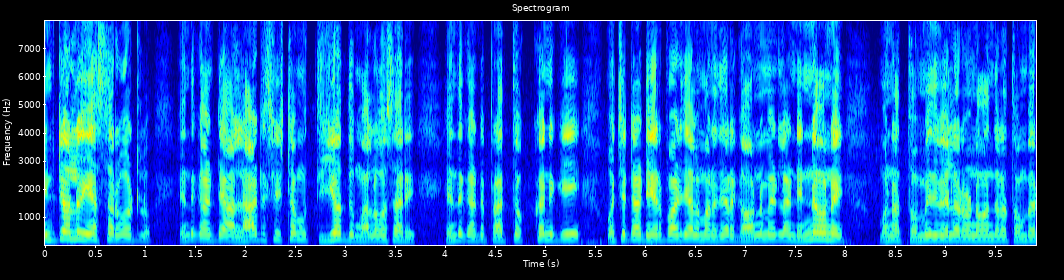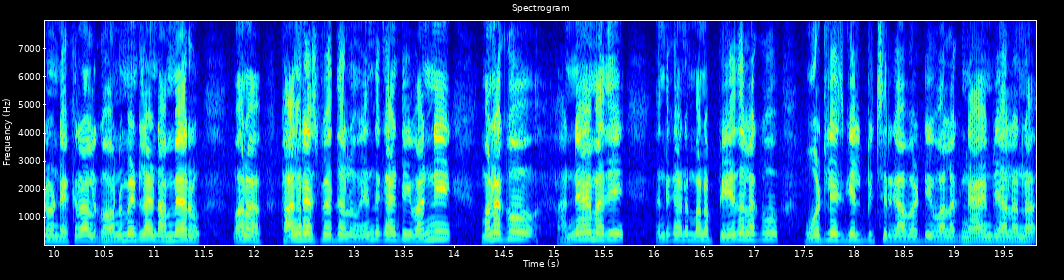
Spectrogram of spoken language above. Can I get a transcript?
ఇంటి వాళ్ళు వేస్తారు ఓట్లు. ఎందుకంటే ఆ లాటరీ సిస్టమ్ తీయొద్దు మళ్ళీ ఒకసారి ఎందుకంటే ప్రతి ఒక్కరికి వచ్చేటట్టు ఏర్పాటు చేయాలి మన దగ్గర గవర్నమెంట్ ల్యాండ్ ఎన్నో ఉన్నాయి. మొన్న తొమ్మిది వేల రెండు వందల తొంభై రెండు ఎకరాలు గవర్నమెంట్ ల్యాండ్ అమ్మారు మన కాంగ్రెస్ పెద్దలు. ఎందుకంటే ఇవన్నీ మనకు అన్యాయం అది. ఎందుకంటే మన పేదలకు ఓట్లేసి గెలిపించారు కాబట్టి వాళ్ళకి న్యాయం చేయాలన్న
